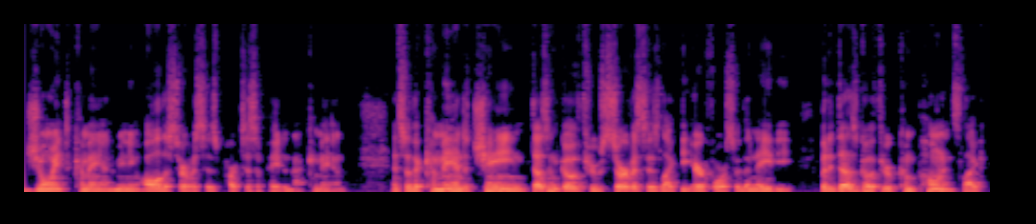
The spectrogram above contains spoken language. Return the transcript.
joint command, meaning all the services participate in that command. And so the command chain doesn't go through services like the Air Force or the Navy, but it does go through components like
